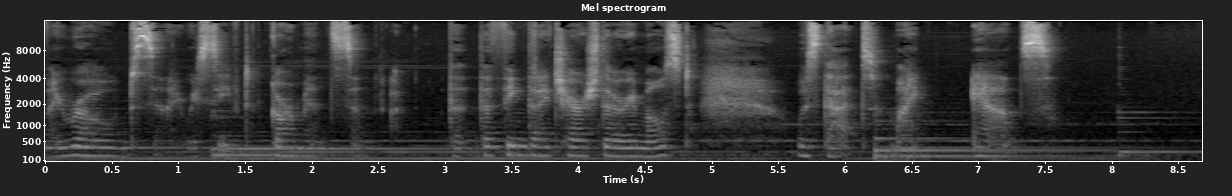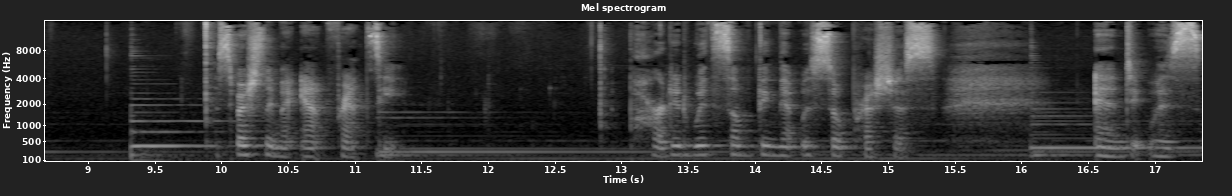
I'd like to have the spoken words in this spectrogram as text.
my robes and I received garments and the, the thing that I cherished the very most was that my aunts especially my Aunt Francie, parted with something that was so precious. And it was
